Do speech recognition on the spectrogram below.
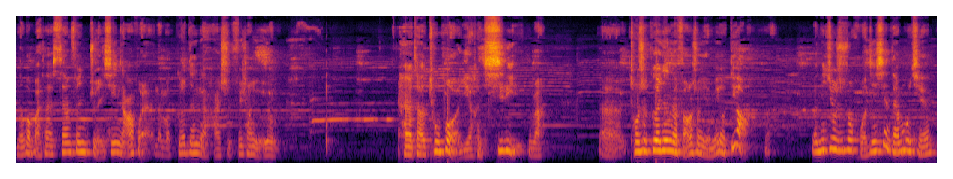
能够把他的三分准心拿回来，那么戈登呢还是非常有用，还有他的突破也很犀利，对吧？呃，同时戈登的防守也没有掉，问题就是说火箭现在目前。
